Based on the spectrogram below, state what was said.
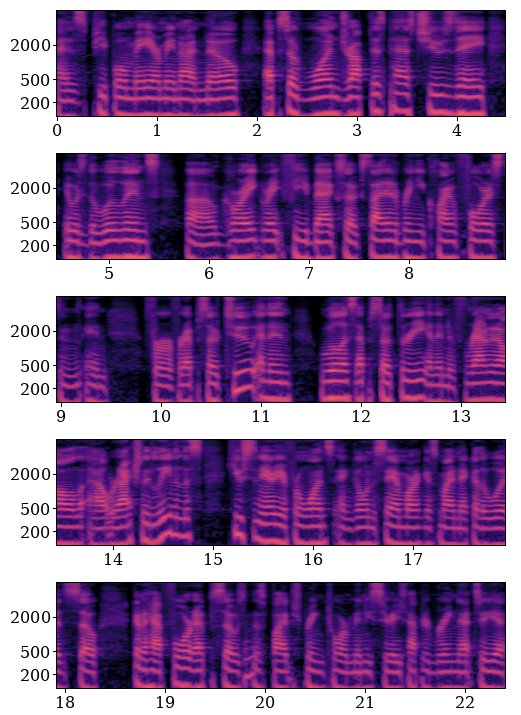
As people may or may not know, episode one dropped this past Tuesday. It was the Woodlands. Uh, great, great feedback. So excited to bring you Klein Forest and and for for episode two, and then Willis episode three, and then to round it all out, we're actually leaving this Houston area for once and going to San Marcos, my neck of the woods. So gonna have four episodes on this VYPE Spring Tour miniseries. Happy to bring that to you.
